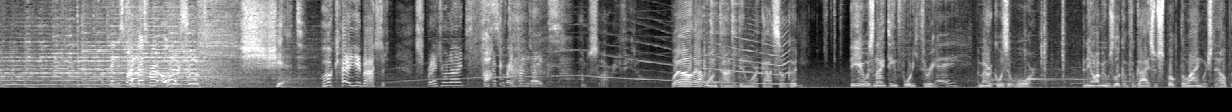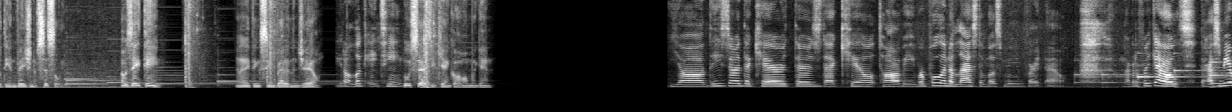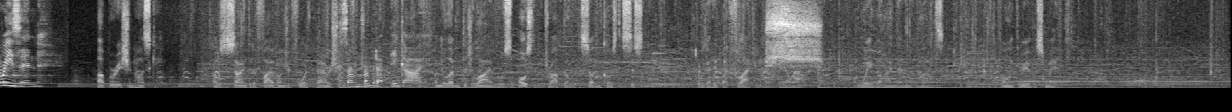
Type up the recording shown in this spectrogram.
Okay, this is my best friend. Oh! Shoot. Shit. Okay, you bastard! Spread your legs. Fuck. Spread your your hands out. legs. I'm sorry, Vito. Well, that one time it didn't work out so good. The year was 1943. Okay. America was at war. And the army was looking for guys who spoke the language to help with the invasion of Sicily. I was 18. And anything seemed better than jail. You don't look 18. Who says you can't go home again? Y'all, these are the characters that killed Tommy. We're pulling a Last of Us move right now. I'm Not gonna freak out. There has to be a reason. Operation Husky. I was assigned to the 504th Parachute. Cause I remember that big guy. On the 11th of July, we were supposed to be dropped over the southern coast of Sicily. But we got hit by flak and had to bail out. Way behind enemy lines. Only three of us made it.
